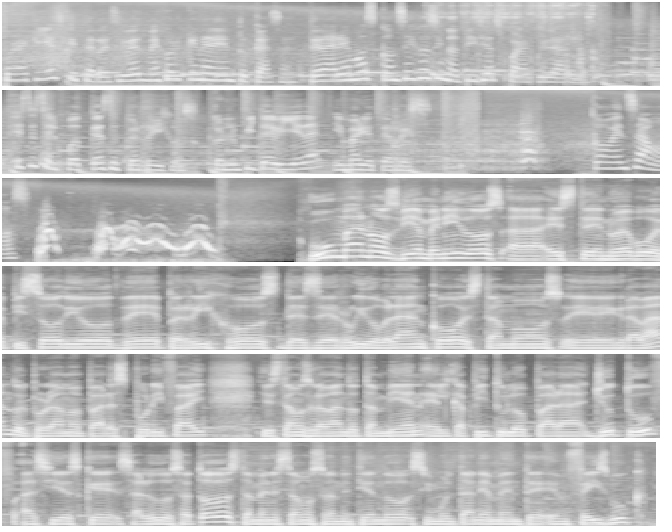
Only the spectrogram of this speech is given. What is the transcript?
Por aquellos que te reciben mejor que nadie en tu casa, te daremos consejos y noticias para cuidarlos. Este es el podcast de Perrijos, con Lupita Villeda y Mario Terrés. Comenzamos. Humanos, bienvenidos a este nuevo episodio de Perrijos desde Ruido Blanco. Estamos eh, grabando el programa para Spotify y estamos grabando también el capítulo para YouTube. Así es que saludos a todos. También estamos transmitiendo simultáneamente en Facebook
